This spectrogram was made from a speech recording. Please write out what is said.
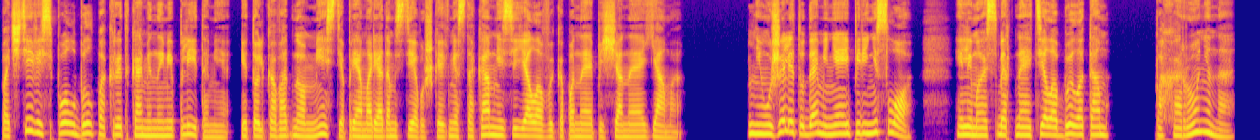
Почти весь пол был покрыт каменными плитами, и только в одном месте, прямо рядом с девушкой, вместо камня зияла выкопанная песчаная яма. Неужели туда меня и перенесло? Или мое смертное тело было там похоронено?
